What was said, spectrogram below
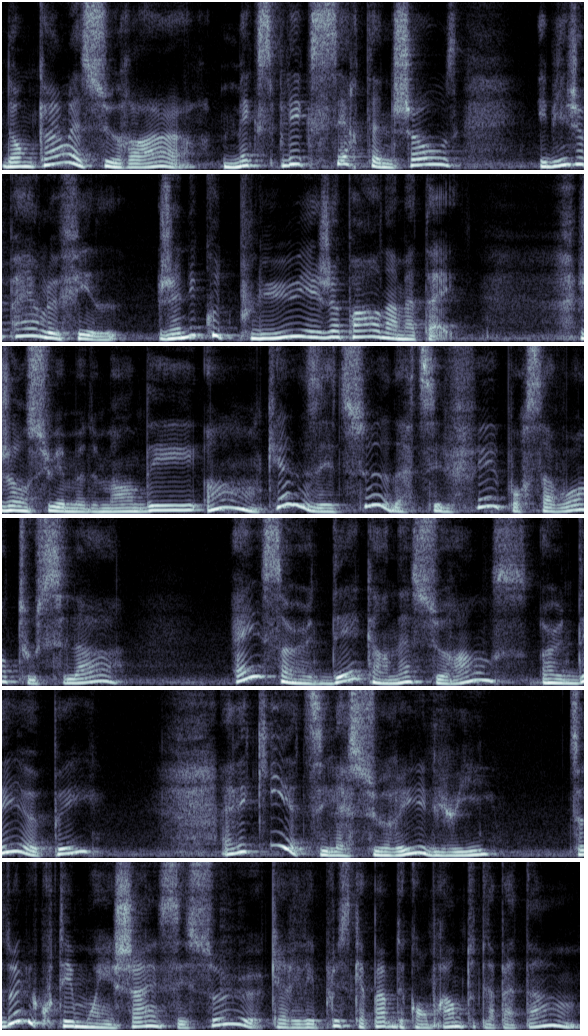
Donc, quand l'assureur m'explique certaines choses, eh bien, je perds le fil. Je n'écoute plus et je pars dans ma tête. J'en suis à me demander, oh, quelles études a-t-il fait pour savoir tout cela? Est-ce un DEC en assurance? Un DEP? Avec qui est-il assuré, lui? Ça doit lui coûter moins cher, c'est sûr, car il est plus capable de comprendre toute la patente.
